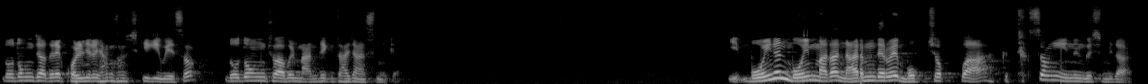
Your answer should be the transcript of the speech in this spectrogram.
노동자들의 권리를 향상시키기 위해서 노동조합을 만들기도 하지 않습니까? 이 모이는 모임마다 나름대로의 목적과 그 특성이 있는 것입니다.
